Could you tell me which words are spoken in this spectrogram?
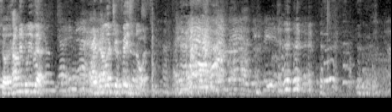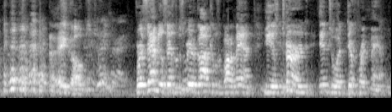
So how many believe that? All right, now let your face know it. There you go. First Samuel says, when the Spirit of God comes upon a man, he is turned into a different man.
